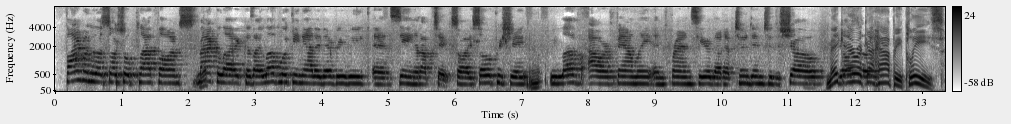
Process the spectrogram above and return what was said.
find one of those social platforms, smack a like, because I love looking at it every week and seeing an uptick. So I so appreciate. We love our family and friends here that have tuned into the show. Make also- Erica happy, please.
